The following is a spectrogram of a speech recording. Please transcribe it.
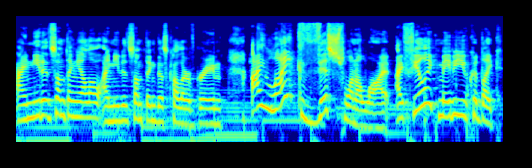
I needed something yellow. I needed something this color of green. I like this one a lot. I feel like maybe you could like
